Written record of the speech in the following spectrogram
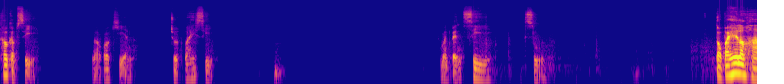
เท่ากับ 4 เราก็เขียนจุดไว้ 4 มันเป็น c 0ต่อไปให้เราหา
